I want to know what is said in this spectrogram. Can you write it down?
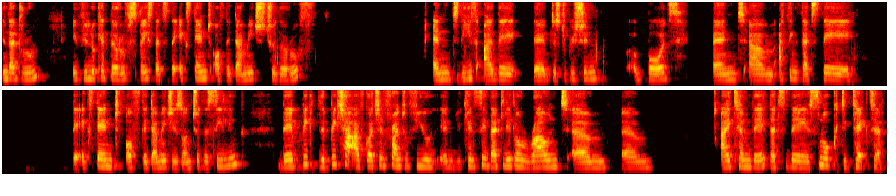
in that room. If you look at the roof space, that's the extent of the damage to the roof. And these are the uh, distribution boards. And um, I think that's the, the extent of the damages onto the ceiling. The, big, the picture I've got in front of you, and you can see that little round um, um, item there. That's the smoke detector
